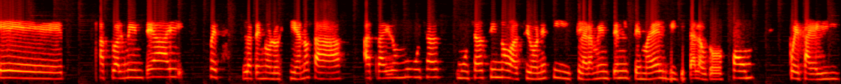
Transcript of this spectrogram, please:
Eh, actualmente hay, pues la tecnología nos ha, ha, traído muchas, muchas innovaciones y claramente en el tema del digital out of home pues hay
